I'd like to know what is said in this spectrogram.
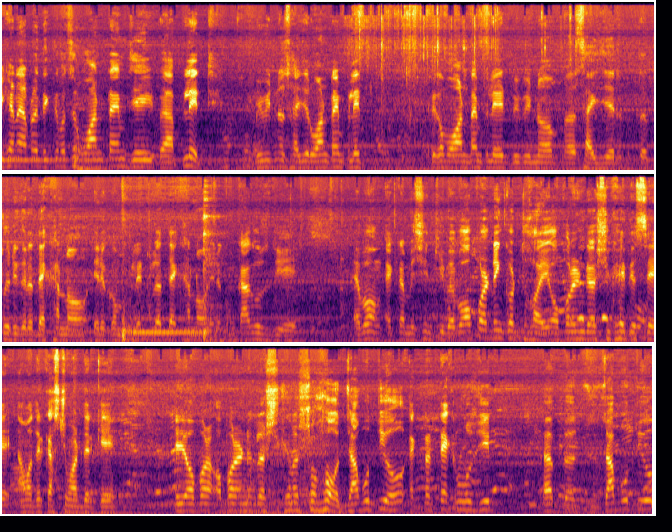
এখানে আপনারা দেখতে পাচ্ছেন ওয়ান টাইম যে প্লেট বিভিন্ন সাইজের ওয়ান টাইম প্লেট এরকম ওয়ান টাইম প্লেট বিভিন্ন সাইজের তৈরি করে দেখানো, এরকম প্লেটগুলো দেখানো, এরকম কাগজ দিয়ে এবং একটা মেশিন কীভাবে অপারেটিং করতে হয় অপারেটিংটা শিখাইতেছে আমাদের কাস্টমারদেরকে এই অপারেটিংগুলো শেখানো সহ যাবতীয় একটা টেকনোলজির যাবতীয়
